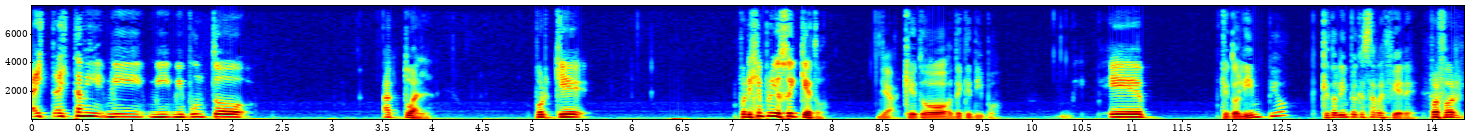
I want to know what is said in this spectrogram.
ahí, está mi, mi, mi, punto actual. Porque, por ejemplo, yo soy keto. Ya, keto, ¿de qué tipo? Eh, ¿Keto limpio? ¿Keto limpio a qué se refiere? Por favor,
